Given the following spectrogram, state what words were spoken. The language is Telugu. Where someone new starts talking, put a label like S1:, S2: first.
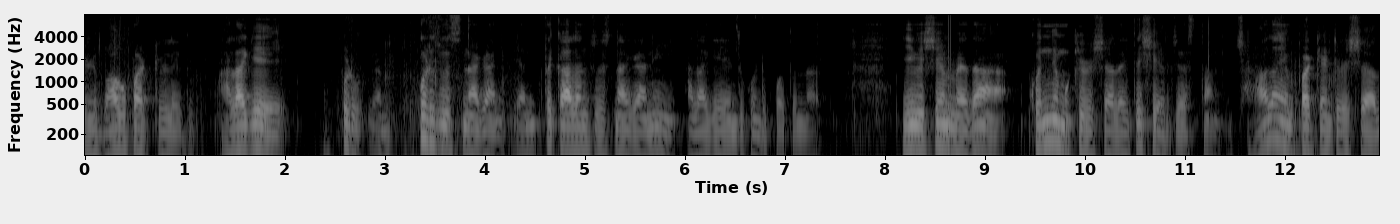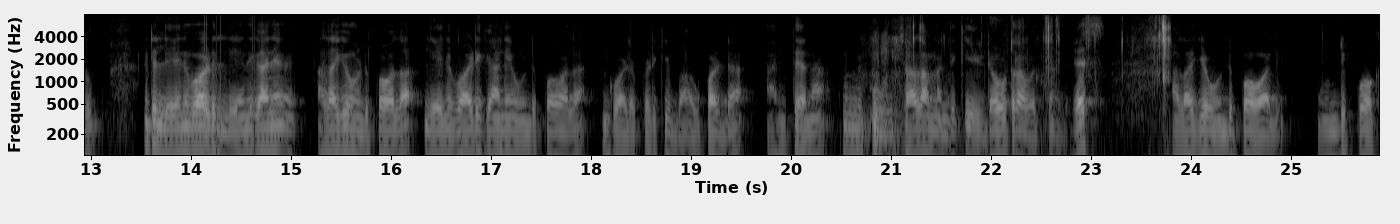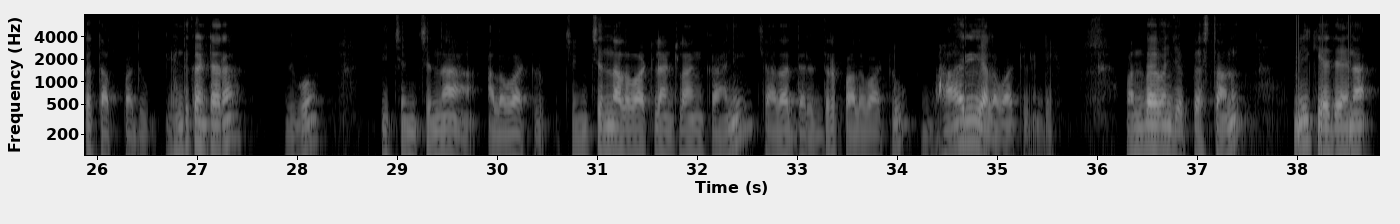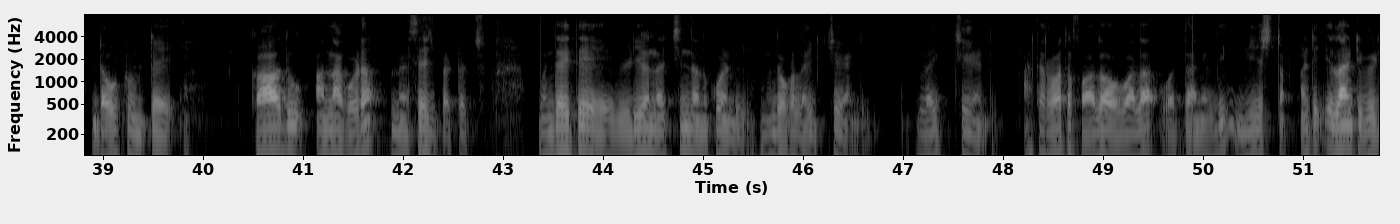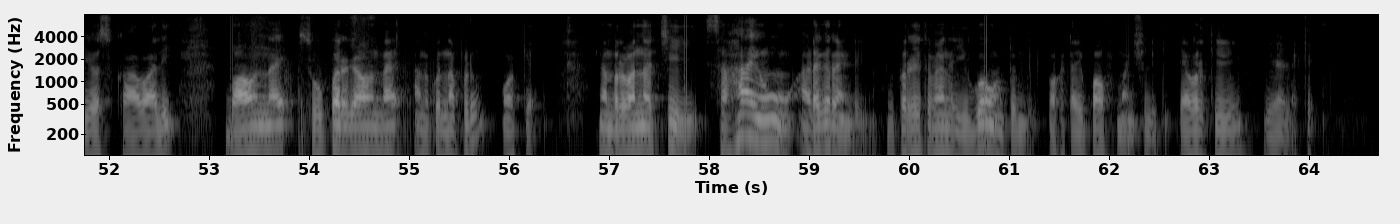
S1: వీళ్ళు బాగుపడలేదు అలాగే ఇప్పుడు ఎప్పుడు చూసినా కానీ ఎంతకాలం చూసినా కానీ అలాగే ఎందుకు ఉండిపోతున్నారు? ఈ విషయం మీద కొన్ని ముఖ్య విషయాలు అయితే షేర్ చేస్తాను. చాలా ఇంపార్టెంట్ విషయాలు. అంటే లేనివాడు లేనిగానే అలాగే ఉండిపోవాలా? లేనివాడిగానే ఉండిపోవాలా? ఇంకోవాడు ఎప్పటికీ బాగుపడ్డా? అంతేనా? మీకు చాలామందికి డౌట్ రావచ్చండి. ఎస్ అలాగే ఉండిపోవాలి. ఉండిపోక తప్పదు. ఎందుకంటారా? ఇదిగో ఈ చిన్న చిన్న అలవాట్లు. చిన్న చిన్న అలవాట్లు అంటాం కానీ చాలా దరిద్రపు అలవాట్లు భారీ అలవాట్లు అండి వన్ బై వన్ చెప్పేస్తాను. మీకు ఏదైనా డౌట్ ఉంటే కాదు అన్నా కూడా మెసేజ్ పెట్టచ్చు. ముందైతే వీడియో నచ్చింది అనుకోండి ముందు ఒక లైక్ చేయండి. లైక్ చేయండి. ఆ తర్వాత ఫాలో అవ్వాలా వద్దా అనేది మీ ఇష్టం. అంటే ఇలాంటి వీడియోస్ కావాలి బాగున్నాయి సూపర్గా ఉన్నాయి అనుకున్నప్పుడు ఓకే. నెంబర్ వన్ వచ్చి సహాయం అడగరండి. విపరీతమైన ఇగో ఉంటుంది ఒక టైప్ ఆఫ్ మనుషులకి ఎవరికి? వీళ్ళకి.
